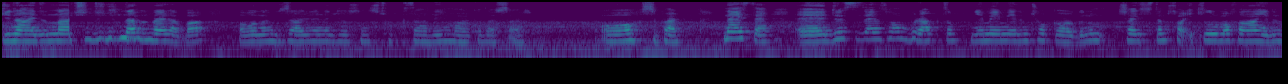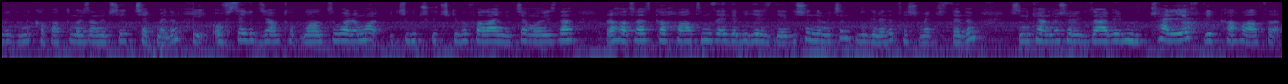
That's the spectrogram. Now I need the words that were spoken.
Günaydınlar. Üçüncü günden merhaba. Havanın güzelliğine ne diyorsunuz? Çok güzel değil mi arkadaşlar? Oh süper. Neyse e, dün sizi en son bıraktım. Yemeğimi yedim çok yorgunum. Çay içtim sonra iki vurma falan yedim ve günü kapattım. O yüzden de bir şey çekmedim. Bir ofise gideceğim toplantı var ama iki buçuk üç gibi falan gideceğim. O yüzden rahat rahat kahvaltımızı edebiliriz diye düşündüğüm için bugüne de taşımak istedim. Şimdi kendime şöyle güzel bir mükellef bir kahvaltı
